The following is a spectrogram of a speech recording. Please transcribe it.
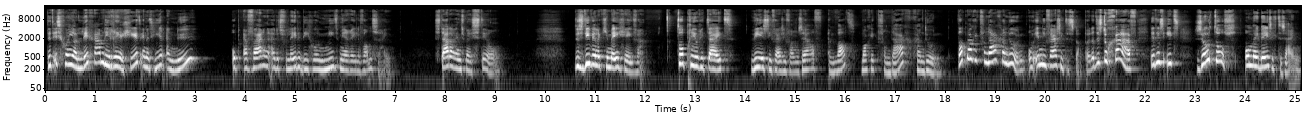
Dit is gewoon jouw lichaam die reageert in het hier en nu op ervaringen uit het verleden die gewoon niet meer relevant zijn. Sta daar eens bij stil. Dus die wil ik je meegeven. Top prioriteit. Wie is die versie van mezelf? En wat mag ik vandaag gaan doen? Wat mag ik vandaag gaan doen om in die versie te stappen? Dat is toch gaaf? Dit is iets zo tofs om mee bezig te zijn.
